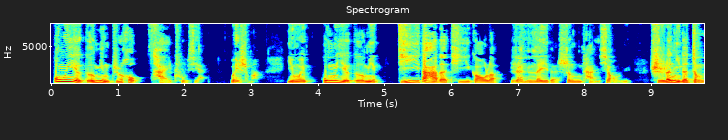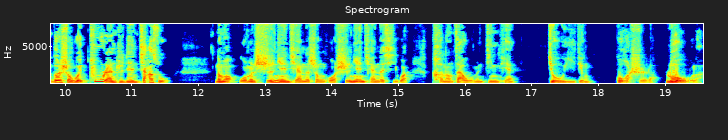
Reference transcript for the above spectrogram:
工业革命之后才出现。为什么？因为工业革命极大的提高了人类的生产效率，使得你的整个社会突然之间加速。那么，我们十年前的生活，十年前的习惯，可能在我们今天就已经过时了、落伍了。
